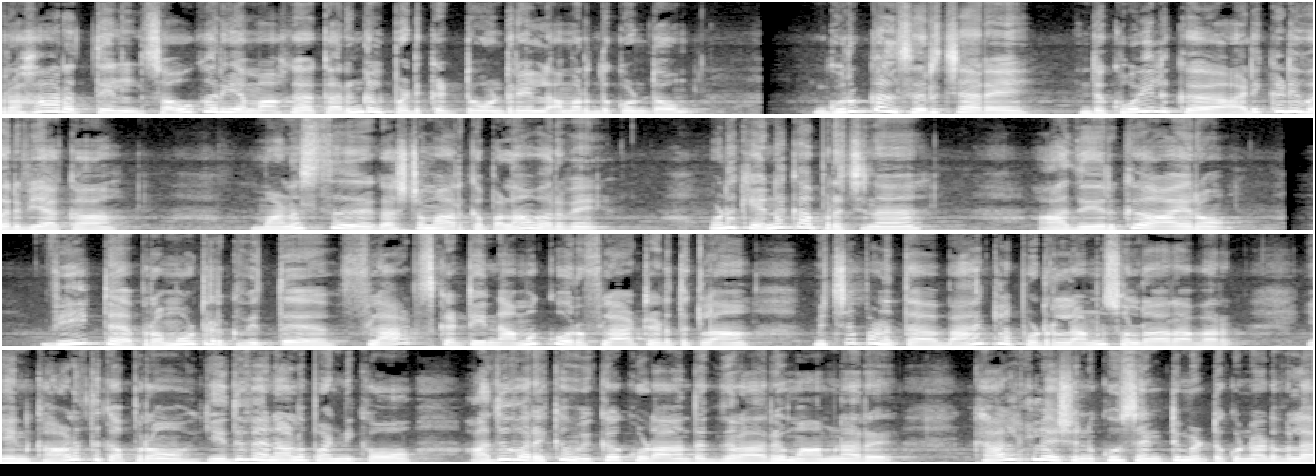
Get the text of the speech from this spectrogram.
பிரகாரத்தில் சௌகரியமாக கருங்கல் படுக்கட்டு ஒன்றில் அமர்ந்து கொண்டோம். குருக்கள் சிரிச்சாரே இந்த கோயிலுக்கு அடிக்கடி வருவியாக்கா மனசு கஷ்டமாக இருக்கப்பெல்லாம் வருவேன். உனக்கு என்னக்கா பிரச்சனை? அது இருக்குது ஆயிரம். வீட்டை ப்ரமோட்டருக்கு விற்று ஃப்ளாட்ஸ் கட்டி நமக்கு ஒரு ஃப்ளாட் எடுத்துக்கலாம். மிச்ச பணத்தை பேங்க்கில் போட்டுடலாம்னு சொல்கிறார் அவர். என் காலத்துக்கு அப்புறம் எது வேணாலும் பண்ணிக்கோ. அது வரைக்கும் விற்கக்கூடாதுங்கிறாரு மாமனார். கால்குலேஷனுக்கும் சென்டிமெண்ட்டுக்கும் நடுவில்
